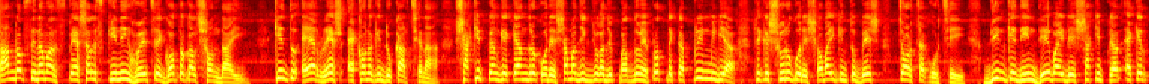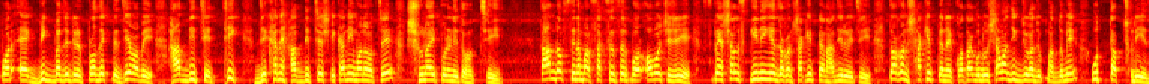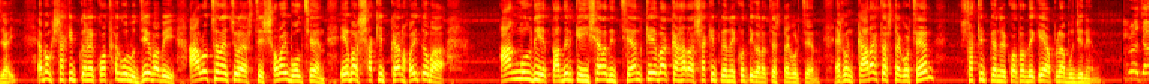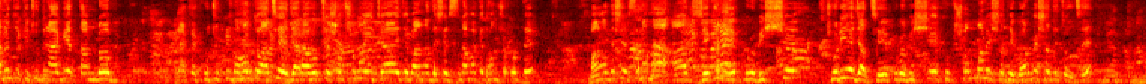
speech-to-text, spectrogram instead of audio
তাণ্ডব সিনেমার special screening হয়েছে গতকাল সন্ধ্যায়। কিন্তু এর রেশ এখনও কিন্তু কাটছে না। শাকিব খানকে কেন্দ্র করে সামাজিক যোগাযোগ মাধ্যমে প্রত্যেকটা প্রিন্ট মিডিয়া থেকে শুরু করে সবাই কিন্তু বেশ চর্চা করছে। দিনকে দিন, day by day Shakib Khan একের পর এক বিগ বাজেটের প্রজেক্টে যেভাবে হাত দিচ্ছে, ঠিক যেখানে হাত দিচ্ছে সেখানেই মনে হচ্ছে সোনায় পরিণত হচ্ছে। তাণ্ডব সিনেমার সাকসেসের পর অবশেষে স্পেশাল স্ক্রিনিংয়ে যখন শাকিব খান হাজির হয়েছে, তখন শাকিব খানের কথাগুলো সামাজিক যোগাযোগ মাধ্যমে উত্তাপ ছড়িয়ে যায় এবং শাকিব খানের কথাগুলো যেভাবে আলোচনায় চলে আসছে, সবাই বলছেন, এবার শাকিব খান হয়তোবা আঙুল দিয়ে তাদেরকে ইশারা দিচ্ছেন, কে বা কাহারা শাকিব খানের ক্ষতি করার চেষ্টা করছেন। এখন কারা চেষ্টা করছেন? শাকিব খানের কথা দেখে আপনারা বুঝে নেন। আপনারা জানেন যে কিছুদিন আগে তাণ্ডব একটা কুচুকরি মহল তো আছে, যারা হচ্ছে সবসময় চায় যে বাংলাদেশের সিনেমাকে ধ্বংস করতে। বাংলাদেশের সিনেমা আজ যেখানে পুরো বিশ্বে ছড়িয়ে যাচ্ছে, পুরো বিশ্বে খুব সম্মানের সাথে, গর্বের সাথে চলছে।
